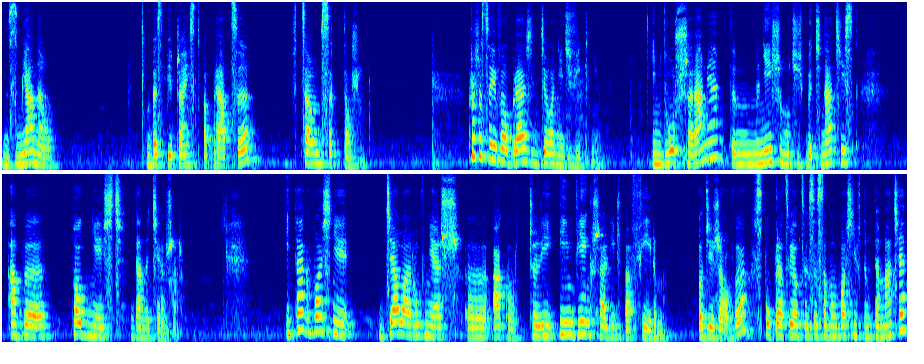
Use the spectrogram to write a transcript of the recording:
zmianę bezpieczeństwa pracy w całym sektorze. Proszę sobie wyobrazić działanie dźwigni. Im dłuższe ramię, tym mniejszy musi być nacisk, aby podnieść dany ciężar. I tak właśnie działa również e, akord, czyli im większa liczba firm odzieżowych współpracujących ze sobą właśnie w tym temacie,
